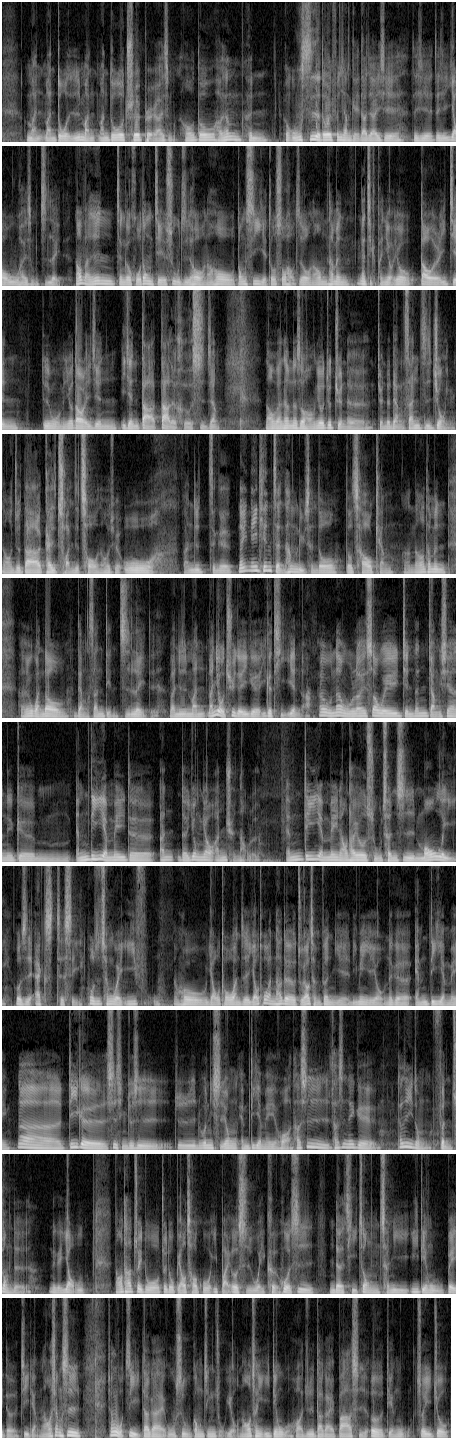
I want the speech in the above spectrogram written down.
蛮蛮多的，就是蛮蛮多 tripper 还是什么，然后都好像很。很无私的都会分享给大家一些这些这些药物还是什么之类的。然后反正整个活动结束之后，然后东西也都收好之后，然后他们那几个朋友又到了一间，就是我们又到了一间一间大大的合适这样。然后反正他们那时候好像又就卷了卷了两三支 join，然后就大家开始传着抽，然后觉得哇，反正就整个那那一天整趟旅程都都超强。啊，然后他们好像玩到两三点之类的，反正就是蛮蛮有趣的一个一个体验啦。还有，那我来稍微简单讲一下那个 MDMA 的安的用药安全好了。MDMA，然后它又俗称是 Molly 或者是 Ecstasy，或者是称为衣服。然后摇头丸这摇头丸它的主要成分也里面也有那个 MDMA。那第一个事情就是，就是如果你使用 MDMA 的话，它是它是那个它是一种粉状的那个药物，然后它最多最多不要超过一百二十微克，或者是。你的体重乘以一点五倍的剂量，然后像是像我自己大概五十五公斤左右，然后乘以一点五的话，就是大概八十二点五，所以就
